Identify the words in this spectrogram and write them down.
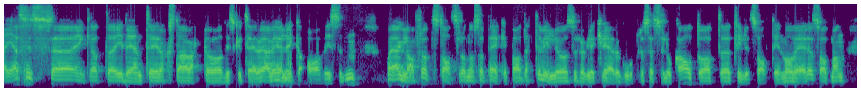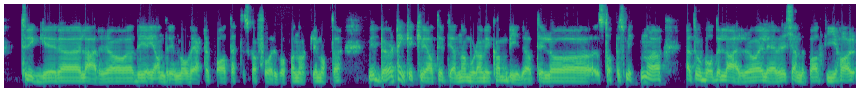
Jeg syns uh, egentlig at uh, ideen til Rakstad er verdt å diskutere. og Jeg vil heller ikke avvise den. Og Jeg er glad for at statsråden også peker på at dette vil jo selvfølgelig kreve gode prosesser lokalt, og at uh, tillitsvalgte involveres. og at man trygger lærere og de andre involverte på at dette skal foregå på en ordentlig måte. Vi bør tenke kreativt gjennom hvordan vi kan bidra til å stoppe smitten. og Jeg tror både lærere og elever kjenner på at de har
